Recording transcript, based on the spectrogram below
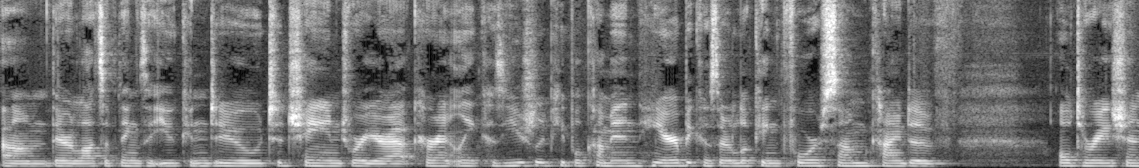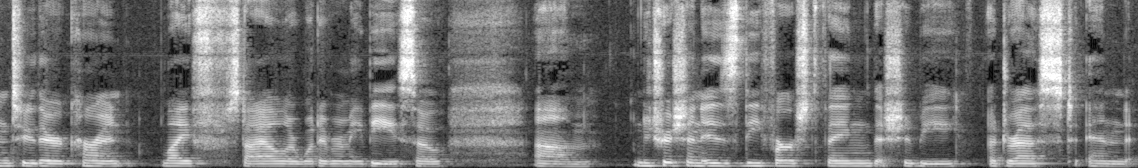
um, there are lots of things that you can do to change where you're at currently. Because usually people come in here because they're looking for some kind of alteration to their current lifestyle or whatever it may be. So. Um, nutrition is the first thing that should be addressed and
